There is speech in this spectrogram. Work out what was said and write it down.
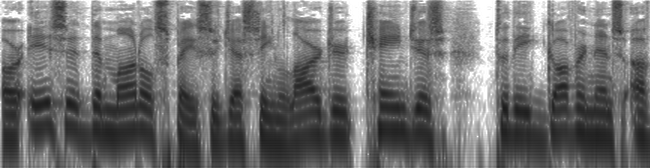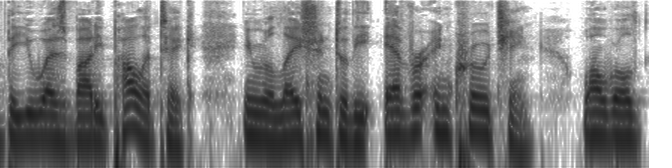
or is it the model space suggesting larger changes to the governance of the U.S. body politic in relation to the ever encroaching one world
